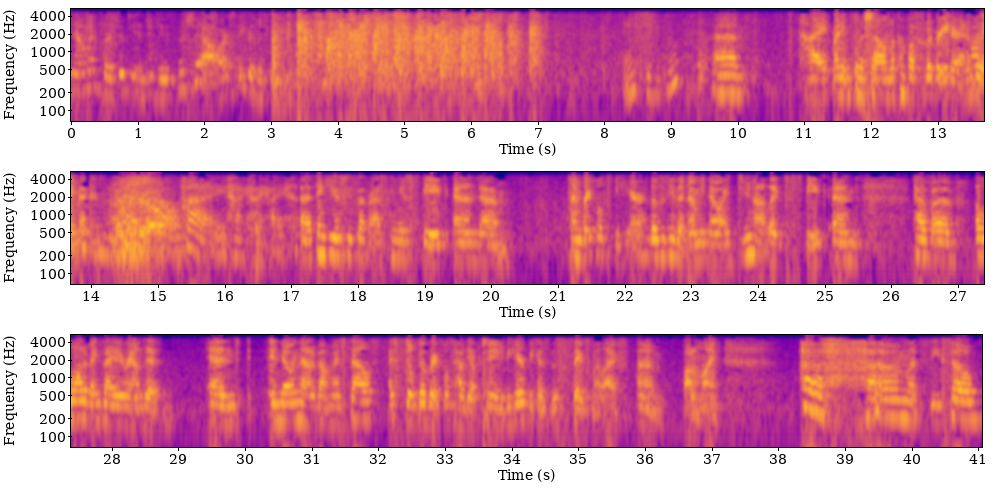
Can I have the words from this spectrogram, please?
is now my pleasure to introduce Michelle, our speaker this evening. Thank you. Um, hi, my name is Michelle. I'm a compulsive overeater and a bulimic. Hi, hi, hi, hi. Uh, thank you, Tusa, for asking me to speak. And um, I'm grateful to be here. Those of you that know me know I do not like to speak and have um, a lot of anxiety around it. And in knowing that about myself, I still feel grateful to have the opportunity to be here because this saves my life. Um, bottom line. um, let's see. So,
